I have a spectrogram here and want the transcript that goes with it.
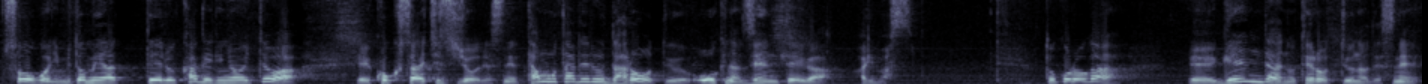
相互に認め合っている限りにおいては国際秩序をですね保たれるだろうという大きな前提があります。ところが現代のテロっていうのはですね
